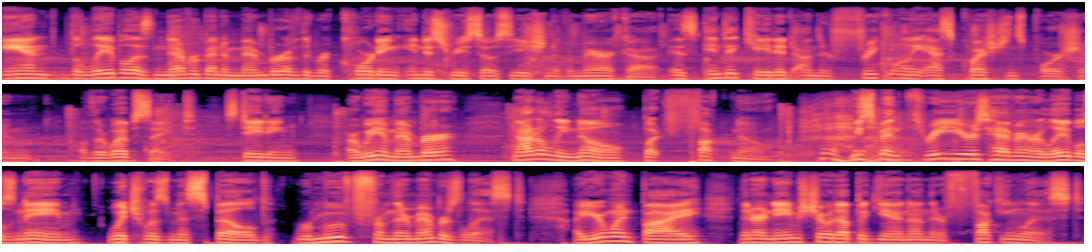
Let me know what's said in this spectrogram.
And the label has never been a member of the Recording Industry Association of America, as indicated on their frequently asked questions portion of their website, stating, Are we a member? Not only no, but fuck no. We spent three years having our label's name, which was misspelled, removed from their members list. A year went by, then our name showed up again on their fucking list.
